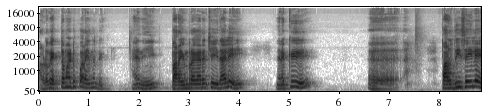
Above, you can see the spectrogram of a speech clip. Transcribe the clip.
അവിടെ വ്യക്തമായിട്ട് പറയുന്നുണ്ട്. നീ പറയും പ്രകാരം ചെയ്താൽ നിനക്ക് പർദീസയിലെ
